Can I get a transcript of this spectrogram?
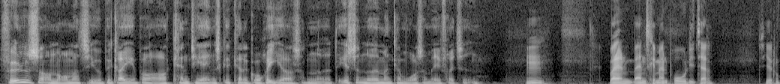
Følelser og normative begreber og kantianske kategorier og sådan noget, det er sådan noget, man kan morde sig med i fritiden. Mm. Hvordan, hvordan skal man bruge de tal, siger du?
